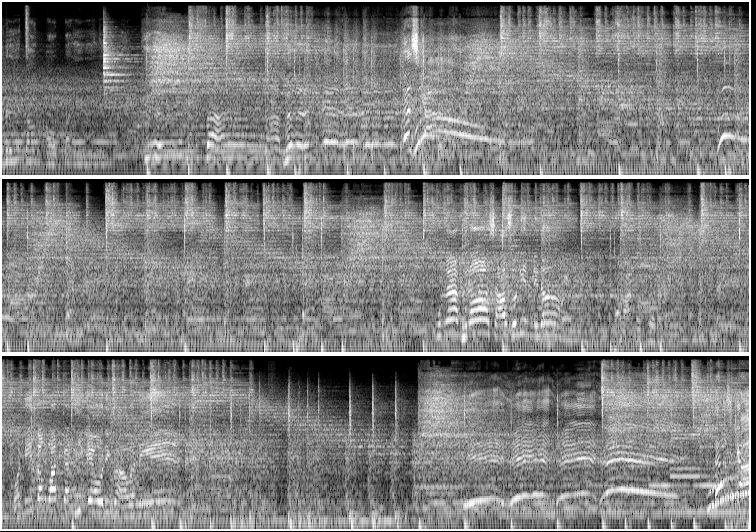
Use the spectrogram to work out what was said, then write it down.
หรือต้องเอาไปขึ้นฟ้าเพิ่นเออ Let's go าพี่น้องสาวสุรินทร์นี่เนาะตารักทุกคน วันนี้ต้องวัดกันที่เอวดีกว่าวันนี้เฮ้เฮ้เฮ้เฮ้ Let's go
